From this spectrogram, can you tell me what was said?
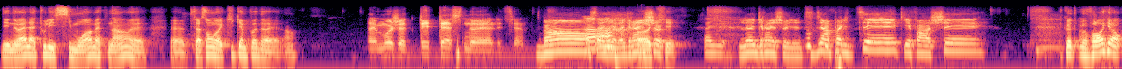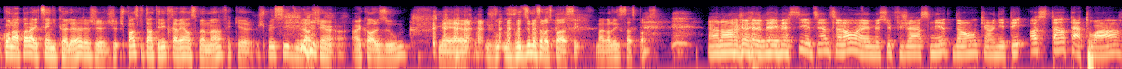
des Noëls à tous les six mois maintenant. Euh, euh, de toute façon, euh, qui n'aime pas Noël? Hein? Moi, je déteste Noël, Étienne. Bon, ça y est, le grincheux. OK. Ça y est. Le grincheux. Il étudie en politique, il est fâché. Écoute, il va falloir qu'on en parle avec Saint-Nicolas. Je, pense qu'il est en télétravail en ce moment, je peux essayer d'y lâcher un, un call Zoom. Mais euh, je, vous- dis, moi, ça va se passer. M'arranger ça se passe. Alors, euh, ben, merci Étienne. Selon euh, M. Fugère-Smith, donc, un été ostentatoire,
